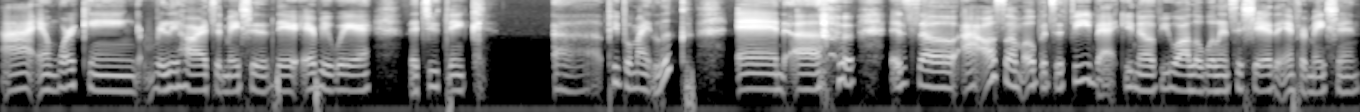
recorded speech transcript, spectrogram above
I am working really hard to make sure that they're everywhere that you think uh, people might look. And uh, and so I also am open to feedback you know if you all are willing to share the information.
